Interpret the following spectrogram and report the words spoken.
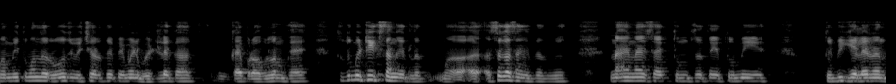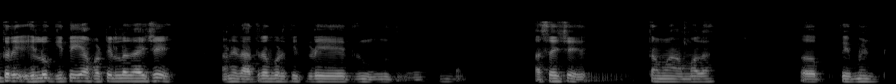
मग मी तुम्हाला रोज विचारतोय पेमेंट भेटलं का? काय प्रॉब्लेम काय? तर तुम्ही ठीक सांगितलं. असं का सांगितलं तुम्ही? नाही नाही साहेब तुमचं ते तुम्ही तुम्ही गेल्यानंतर हे लोक इथे या हॉटेलला जायचे आणि रात्रभर तिकडे असायचे. त्यामुळे आम्हाला पेमेंट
